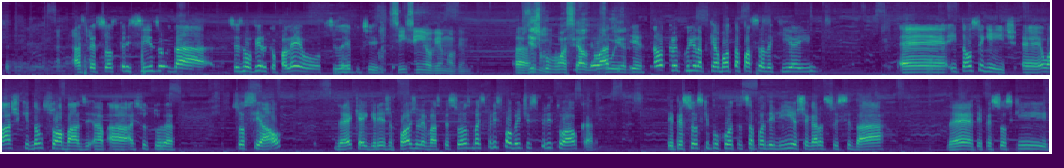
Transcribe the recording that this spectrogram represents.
as pessoas precisam da. Vocês não ouviram o que eu falei ou preciso repetir? Sim, sim, ouvimos, ouvimos. Ah, Desculpa, Marcelo. Eu acho que. Não, tranquila, porque a moto tá passando aqui aí. É, então é o seguinte, é, eu acho que não só a base, a, a estrutura social, né, que a igreja pode levar as pessoas, mas principalmente o espiritual, cara. Tem pessoas que por conta dessa pandemia chegaram a se suicidar, né? Tem pessoas que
